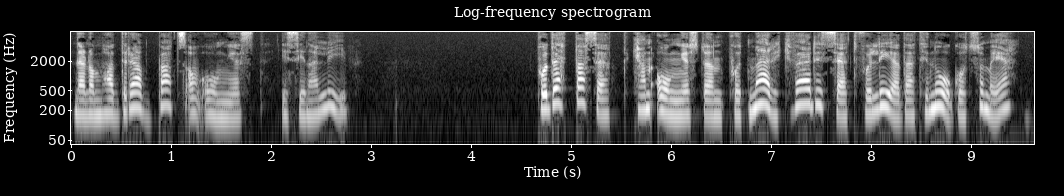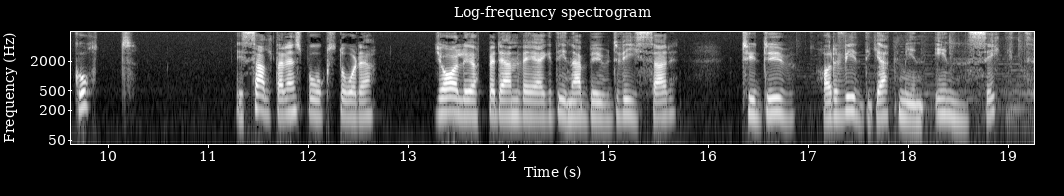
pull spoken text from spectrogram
när de har drabbats av ångest i sina liv. På detta sätt kan ångesten på ett märkvärdigt sätt få leda till något som är gott. I Saltarens bok står det Jag löper den väg dina bud visar, ty du har vidgat min insikt.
